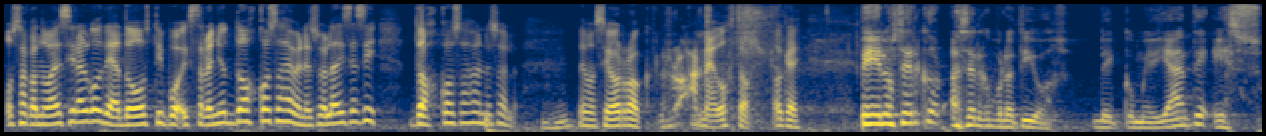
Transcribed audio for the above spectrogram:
o sea, cuando va a decir algo de a dos, tipo, extraño dos cosas de Venezuela, dice así, dos cosas de Venezuela. Demasiado rock. Rock. Me gustó. Ok. Pero ser, hacer corporativos de comediante es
